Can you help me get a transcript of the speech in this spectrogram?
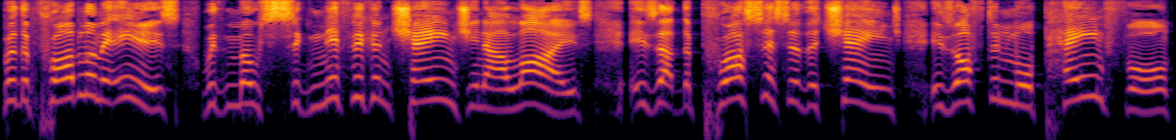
But the problem is with most significant change in our lives is that the process of the change is often more painful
